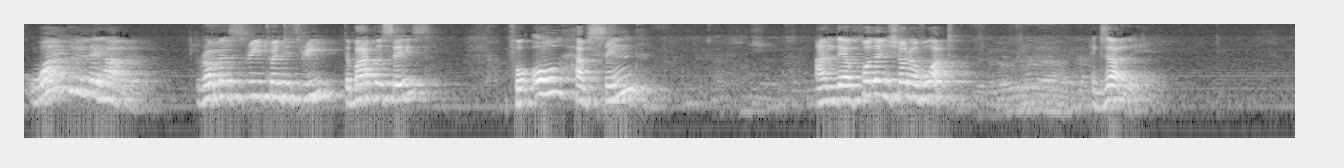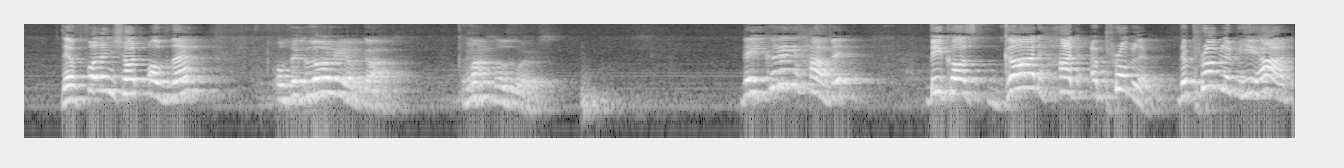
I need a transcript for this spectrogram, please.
Why couldn't they have it? Romans 3:23, the Bible says, "For all have sinned and they are fallen short of what? Exactly. They are fallen short of the of the glory of God. Mark those words. They couldn't have it because God had a problem. The problem he had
